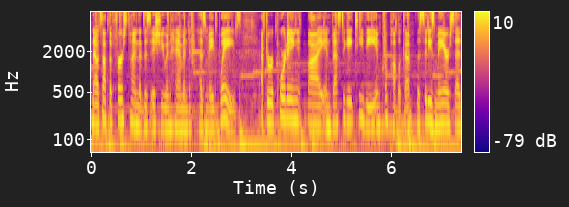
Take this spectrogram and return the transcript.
Now, it's not the first time that this issue in Hammond has made waves. After reporting by Investigate TV and ProPublica, the city's mayor said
